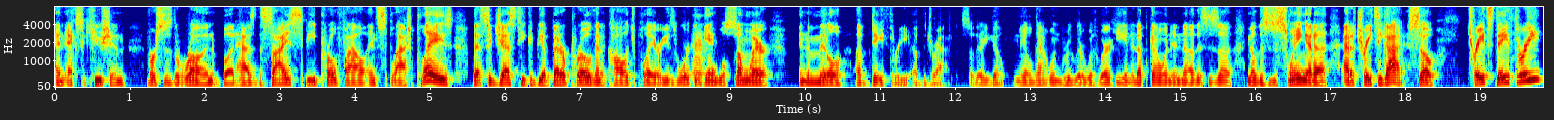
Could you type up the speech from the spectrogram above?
and execution versus the run, but has the size, speed profile, and splash plays that suggest he could be a better pro than a college player. He's worth mm. a gamble somewhere in the middle of day three of the draft. So there you go, nailed that one, Brugler, with where he ended up going. And uh, this is a you know this is a swing at a at a traitsy guy. So traits day three,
